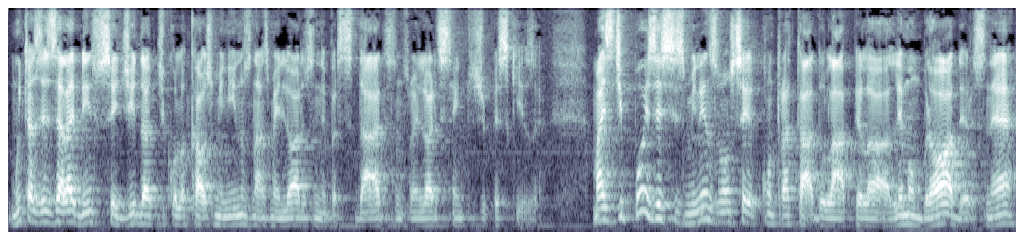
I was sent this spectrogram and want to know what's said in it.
muitas vezes ela é bem sucedida de colocar os meninos nas melhores universidades, nos melhores centros de pesquisa. Mas depois esses meninos vão ser contratados lá pela Lehman Brothers, né?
